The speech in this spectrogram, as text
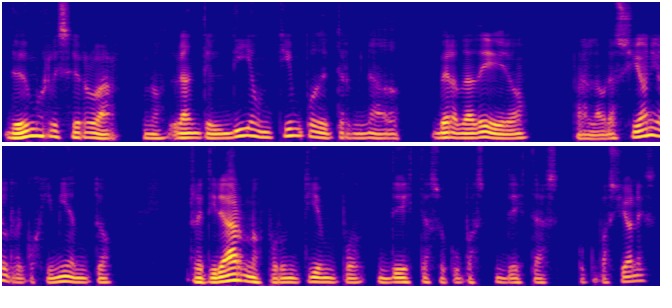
debemos reservarnos durante el día un tiempo determinado, verdadero, para la oración y el recogimiento, retirarnos por un tiempo de estas, de estas ocupaciones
